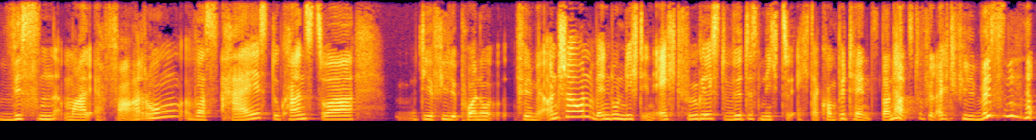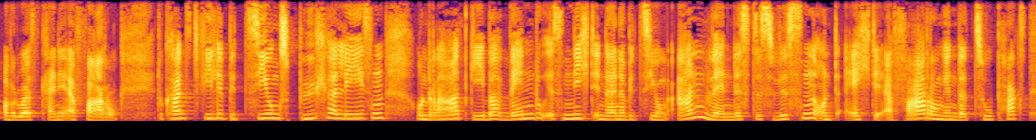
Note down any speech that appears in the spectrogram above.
Wissen mal Erfahrung, was heißt, du kannst zwar dir viele Pornofilme anschauen. Wenn du nicht in echt vögelst, wird es nicht zu echter Kompetenz. Dann hast du vielleicht viel Wissen, aber du hast keine Erfahrung. Du kannst viele Beziehungsbücher lesen und Ratgeber. Wenn du es nicht in deiner Beziehung anwendest, das Wissen und echte Erfahrungen dazu packst,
